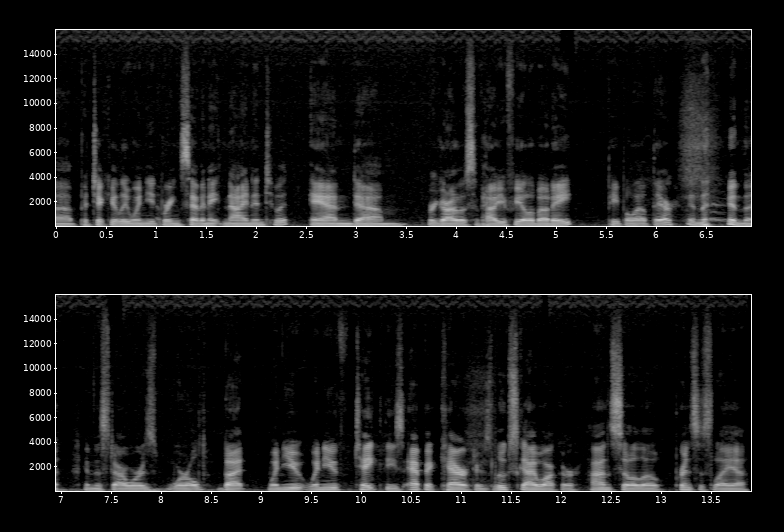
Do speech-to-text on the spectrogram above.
uh, particularly when you bring seven, eight, nine into it. And um, regardless of how you feel about eight, people out there in the in the in the Star Wars world, but when you when you take these epic characters, Luke Skywalker, Han Solo, Princess Leia,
